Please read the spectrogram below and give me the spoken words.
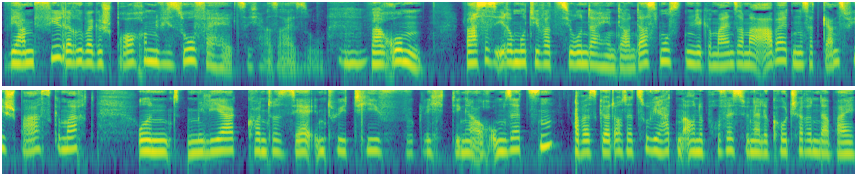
Wir haben viel darüber gesprochen, wieso verhält sich Hasal so? Mhm. Warum? Was ist ihre Motivation dahinter? Und das mussten wir gemeinsam erarbeiten. Es hat ganz viel Spaß gemacht. Und Milia konnte sehr intuitiv wirklich Dinge auch umsetzen. Aber es gehört auch dazu, wir hatten auch eine professionelle Coacherin dabei,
